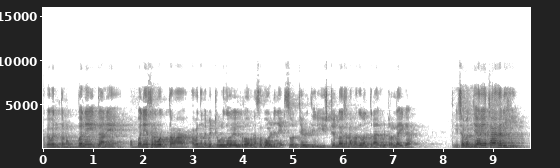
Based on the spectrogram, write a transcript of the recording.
ಭಗವಂತನೊಬ್ಬನೇ ಇದ್ದಾನೆ, ಒಬ್ಬನೇ ಸರ್ವೋತ್ತಮ, ಅವನನ್ನು ಬಿಟ್ಟರೆ ಉಳಿದವರೆಲ್ಲರೂ ಅವನ ಸಬಾರ್ಡಿನೇಟ್ಸು ಅಂತ ಹೇಳ್ತೀರಿ. ಇಷ್ಟೆಲ್ಲ ಜನ ಭಗವಂತನಾಗಿಬಿಟ್ರಲ್ಲ ಈಗ. ತೇಜವಂದ್ಯ ಯಥಾ ಹರಿಹಿ.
